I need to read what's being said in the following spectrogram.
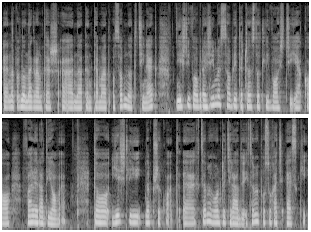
e, na pewno nagram też e, na ten temat osobny odcinek. Jeśli wyobrazimy sobie te częstotliwości jako fale radiowe, to jeśli na przykład e, chcemy włączyć radio i chcemy posłuchać Eski,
